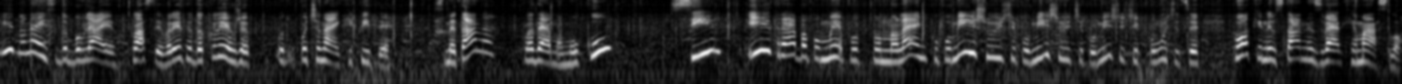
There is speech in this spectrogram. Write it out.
І до неї додає класти варити, до коли вже починає кипіти сметана, кладемо муку, сіль і треба поми- помаленьку, помішуючи, помішуючи, помішуючи, получиться, поки не встане зверхи масло.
